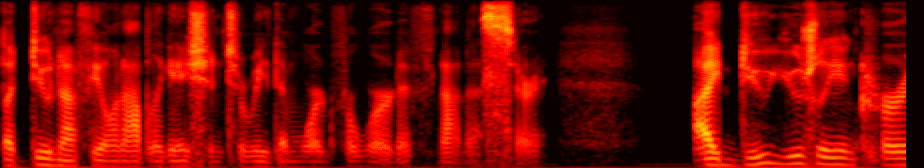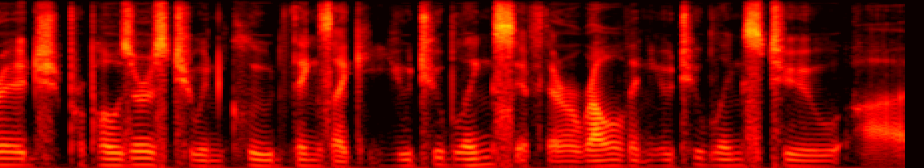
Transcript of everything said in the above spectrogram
but do not feel an obligation to read them word for word if not necessary. I do usually encourage proposers to include things like YouTube links if there are relevant YouTube links to uh,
